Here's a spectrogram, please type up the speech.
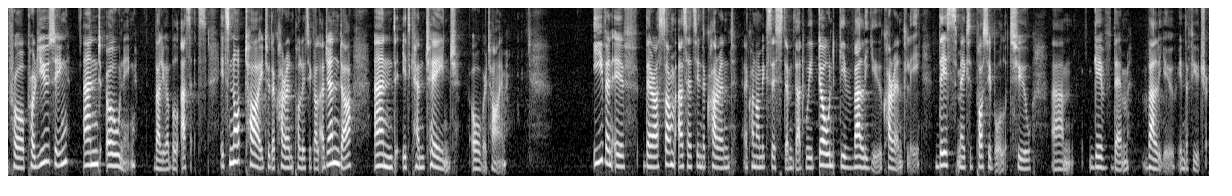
for producing and owning valuable assets. It's not tied to the current political agenda and it can change over time. Even if there are some assets in the current economic system that we don't give value currently, this makes it possible to um, give them value in the future.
